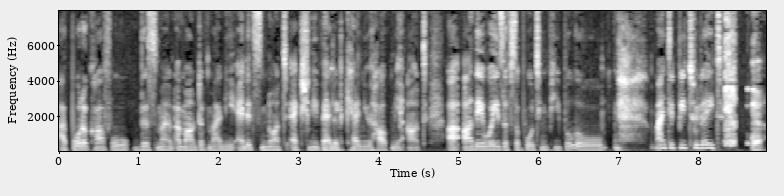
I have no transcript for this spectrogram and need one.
I bought a car for this mo- amount of money and it's not actually valid. Can you help me out? Uh, are there ways of supporting people or might it be too late? Yeah.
